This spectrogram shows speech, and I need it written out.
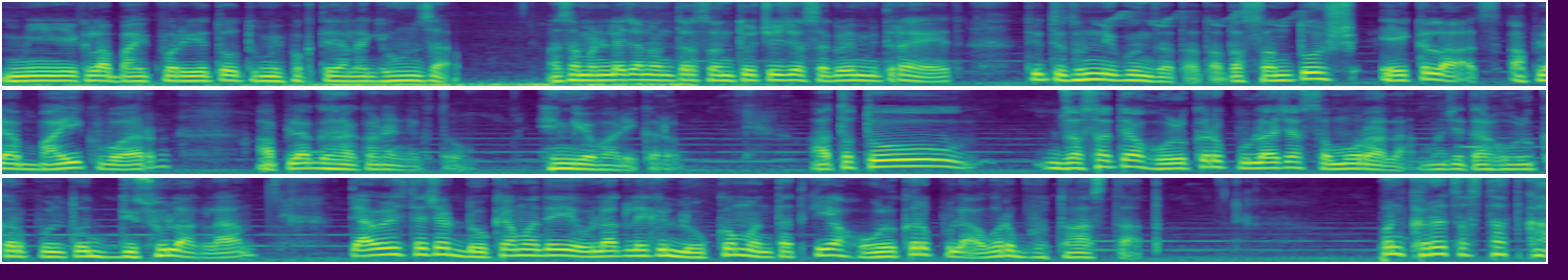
मी एकला बाईकवर येतो तुम्ही फक्त याला घेऊन जा. असं म्हणल्याच्या नंतर संतोषचे जे सगळे मित्र आहेत ते तिथून निघून जातात. आता संतोष एकलाच आपल्या बाईकवर आपल्या घराकडे निघतो हिंगेवाडीकर. आता तो जसा त्या होळकर पुलाच्या समोर आला म्हणजे त्या होळकर पूल तो दिसू लागला त्यावेळेस त्याच्या डोक्यामध्ये येऊ लागले की लोक म्हणतात की या होळकर पुलावर भूतं असतात. पण खरंच असतात का?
